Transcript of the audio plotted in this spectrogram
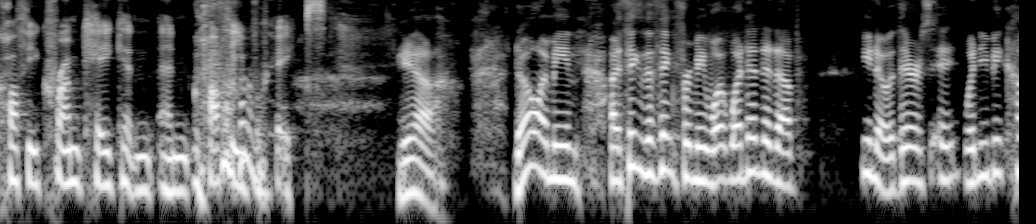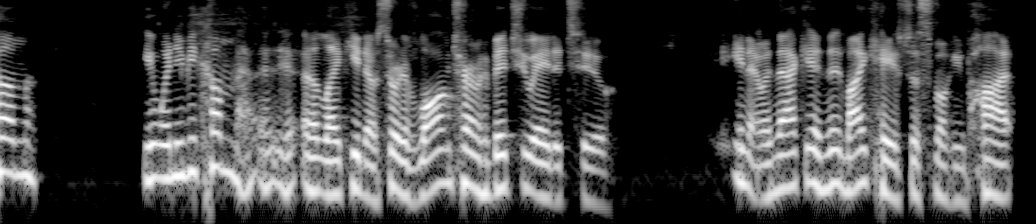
coffee crumb cake and and coffee breaks. Yeah, no, I mean, I think the thing for me, what what ended up, you know, there's when you become, you know, when you become uh, like you know, sort of long term habituated to, you know, in that in my case, just smoking pot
